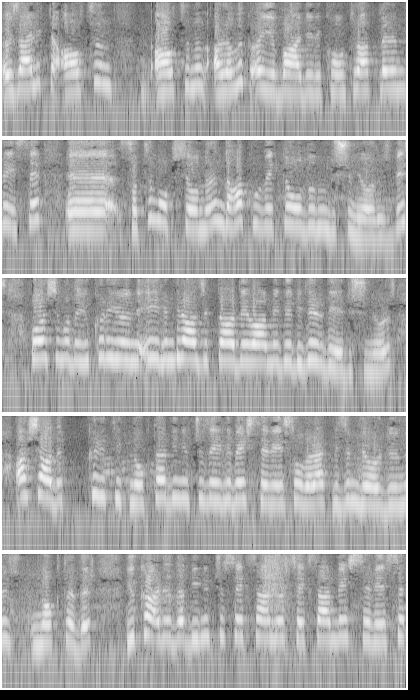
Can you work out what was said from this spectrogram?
özellikle altın altının Aralık ayı vadeli kontratlarında ise e, satım opsiyonlarının daha kuvvetli olduğunu düşünüyoruz biz. Bu aşamada yukarı yönlü eğilim birazcık daha devam edebilir diye düşünüyoruz. Aşağıda kritik nokta 1355 seviyesi olarak bizim gördüğümüz noktadır. Yukarıda da 1384-85 seviyesi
